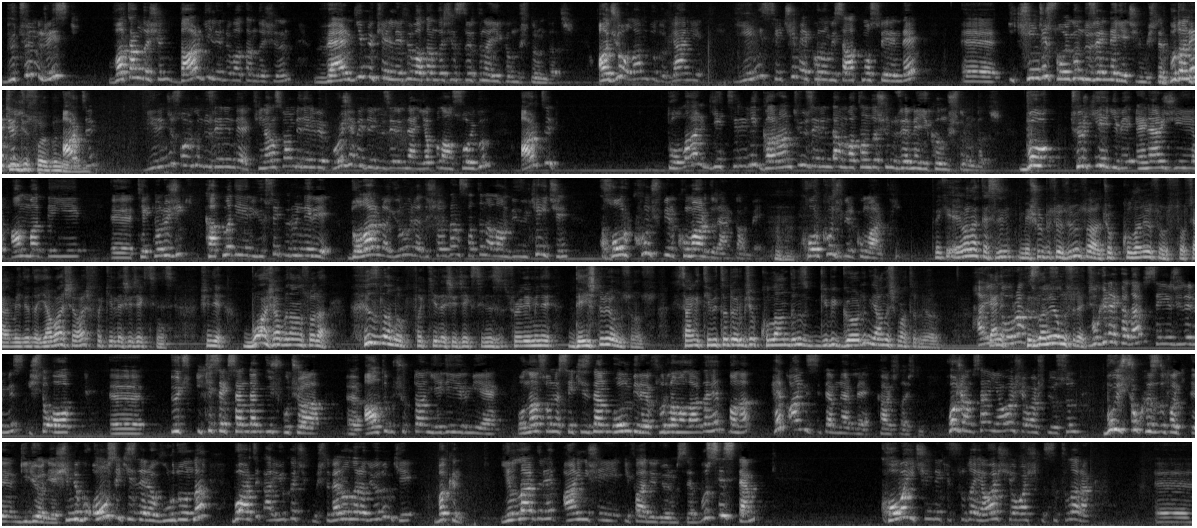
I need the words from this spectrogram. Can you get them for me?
Bütün risk vatandaşın, dar gelirli vatandaşının, vergi mükellefi vatandaşın sırtına yıkılmış durumdadır. Acı olan budur. Yani yeni seçim ekonomisi atmosferinde e, ikinci soygun düzenine geçilmiştir. Bu da nedir? İkinci soygun düzeni. Artık birinci soygun düzeninde finansman bedeli ve proje bedeli üzerinden yapılan soygun artık dolar getirili garanti üzerinden vatandaşın üzerine yıkılmış durumdadır. Bu Türkiye gibi enerjiyi, ham maddeyi, e, teknolojik katma değeri yüksek ürünleri dolarla, euroyla dışarıdan satın alan bir ülke için korkunç bir kumardır Erkan Bey. Korkunç bir kumardır. Peki Eyvallah Akta sizin meşhur bir sözünüz var. Çok kullanıyorsunuz sosyal medyada. Yavaş yavaş fakirleşeceksiniz. Şimdi bu aşamadan sonra hızla mı fakirleşeceksiniz söylemini değiştiriyor musunuz? Sanki Twitter'da öyle bir şey kullandığınız gibi gördüm. Yanlış mı hatırlıyorum? Hayır Yani doğru hızlanıyor mu süreç? Bugüne kadar seyircilerimiz işte o e, 3 2.80'den 3.5'a, e, 6.5'tan 7.20'ye, ondan sonra 8'den 11'e fırlamalarda hep bana hep aynı sistemlerle karşılaştım. Hocam sen yavaş yavaş diyorsun. Bu iş çok hızlı e, gidiyor diye. Şimdi bu 18'lere vurduğunda bu artık ayyuka çıkmıştı. Ben onlara diyordum ki bakın yıllardır hep aynı şeyi ifade ediyorum size. Bu sistem kova içindeki suda yavaş yavaş ısıtılarak e,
